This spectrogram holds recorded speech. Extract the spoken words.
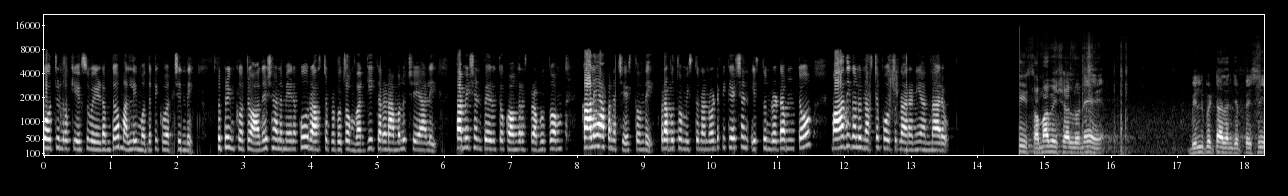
కోర్టులో కేసు వేయడంతో మళ్ళీ మొదటికి వచ్చింది. సుప్రీంకోర్టు ఆదేశాల మేరకు రాష్ట్ర ప్రభుత్వం వర్గీకరణ అమలు చేయాలి. కమిషన్ పేరుతో కాంగ్రెస్ ప్రభుత్వం కాలయాపన చేస్తుంది. ప్రభుత్వం ఇస్తున్న నోటిఫికేషన్ ఇస్తుండటంతో మాదిగలు నష్టపోతున్నారని అన్నారు. సమావేశాల్లోనే బిల్లు పెట్టాలని చెప్పేసి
